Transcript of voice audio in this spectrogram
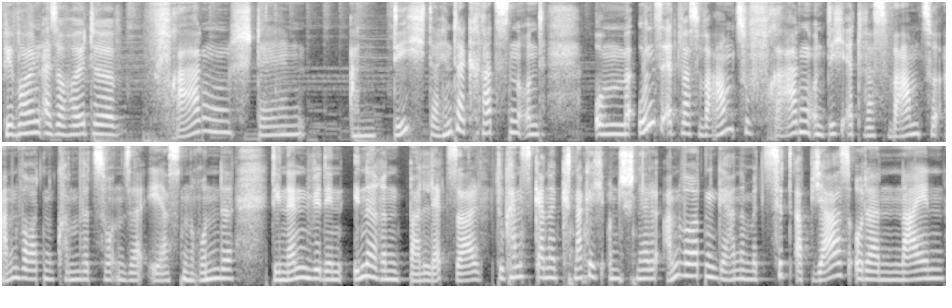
Wir wollen also heute Fragen stellen, an dich dahinter kratzen und um uns etwas warm zu fragen und dich etwas warm zu antworten, kommen wir zu unserer ersten Runde. Die nennen wir den inneren Ballettsaal. Du kannst gerne knackig und schnell antworten, gerne mit Sit-up-Ja's oder Nein,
